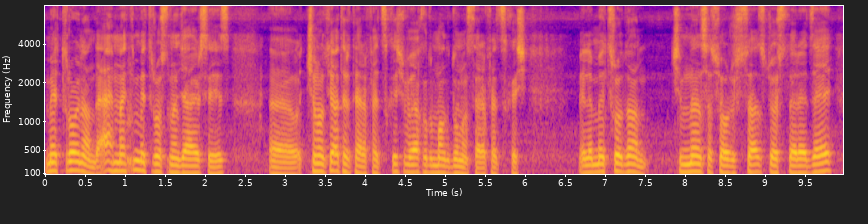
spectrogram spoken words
Metro ilə də Əhmədli metrosuna gəlirsiniz. E, Kinoteatr tərəfə çıxış və yaxud McDonald's tərəfə çıxış. Belə metrodan kimdənsə soruşsanız göstərəcək.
